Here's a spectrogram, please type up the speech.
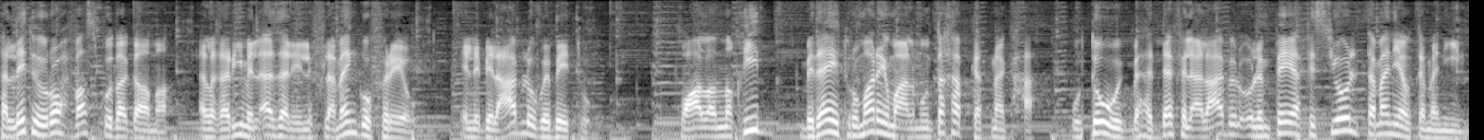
خليته يروح فاسكو دا جاما الغريم الأزلي لفلامينجو في ريو اللي بيلعب له بيبيتو. وعلى النقيض بداية روماريو مع المنتخب كانت ناجحة وتوج بهداف الألعاب الأولمبية في سيول 88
